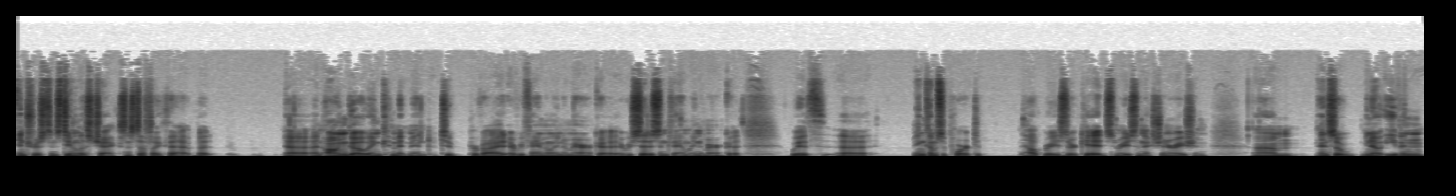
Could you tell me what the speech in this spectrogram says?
interest in stimulus checks and stuff like that, but uh, an ongoing commitment to provide every family in America, every citizen family in America, with uh, income support to help raise their kids and raise the next generation. Um, and so, you know, even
